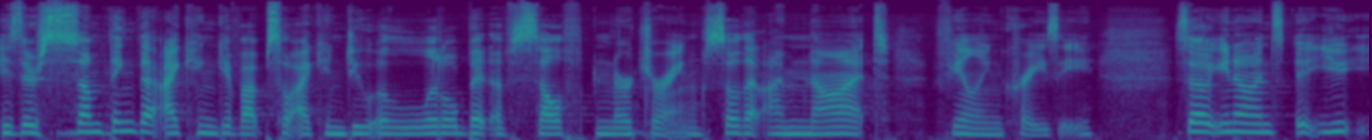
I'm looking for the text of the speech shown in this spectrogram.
Is there something that I can give up so I can do a little bit of self nurturing so that I'm not feeling crazy? So, you know, it's- it, you,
